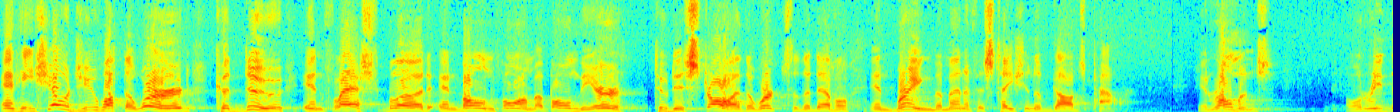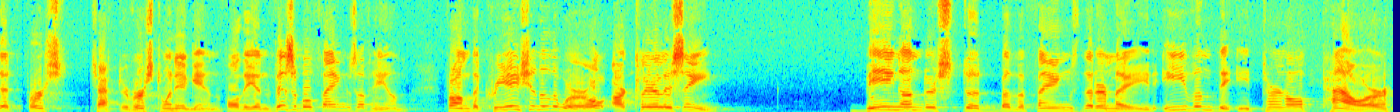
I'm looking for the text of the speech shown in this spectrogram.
And He showed you what the Word could do in flesh, blood, and bone form upon the earth to destroy the works of the devil and bring the manifestation of God's power. In Romans, I want to read that first chapter, verse 20 again. For the invisible things of Him from the creation of the world are clearly seen, being understood by the things that are made, even the eternal power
